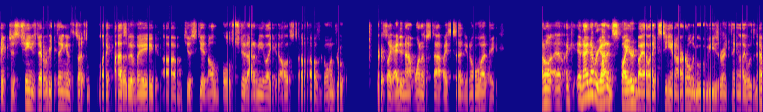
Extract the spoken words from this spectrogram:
like just changed everything in such like positive way. Um, just getting all the bullshit out of me, like all the stuff I was going through. Where it's like I did not want to stop. I said, you know what, like I don't know, like, and I never got inspired by like seeing Arnold movies or anything. Like, it was never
